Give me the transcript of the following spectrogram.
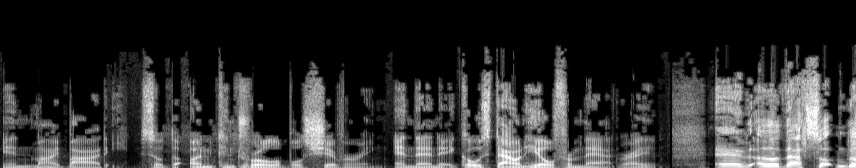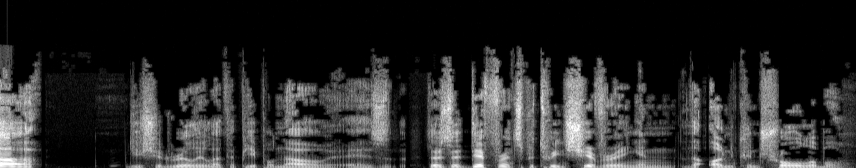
in my body. So the uncontrollable shivering. And then it goes downhill from that, right? And uh, that's something to you should really let the people know is there's a difference between shivering and the uncontrollable.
